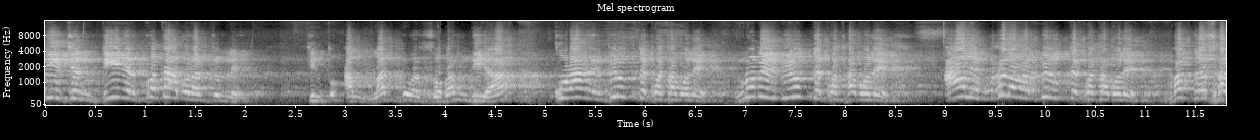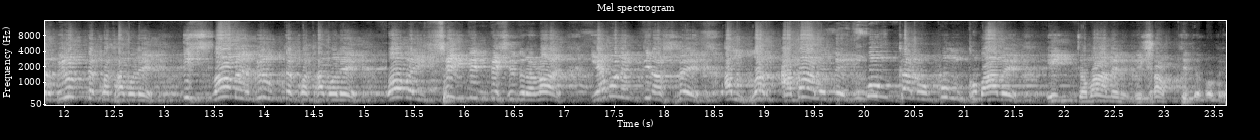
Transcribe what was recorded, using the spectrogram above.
দিয়েছেন দ্বীনের কথা বলার জন্য। কিন্তু আল্লাহ জবান দিয়া কোরআনের বিরুদ্ধে কথা বলে, নবীর বিরুদ্ধে কথা বলে, আলেম ওলামার বিরুদ্ধে কথা বলে, মাদ্রাসার বিরুদ্ধে কথা বলে, ইসলামের বিরুদ্ধে কথা বলে, ও সেই দিন বেশি দূরে নয়। এমন একদিন আসবে, আল্লাহর আদালতে পুঙ্খানু পুঙ্খ ভাবে এই জবানের হিসাব দিতে হবে।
